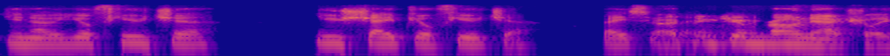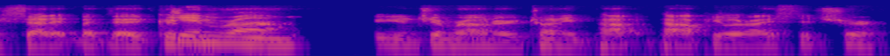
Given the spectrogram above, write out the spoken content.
you know, your future, you shape your future, basically. I think Jim Rohn actually said it, but it could be Jim Rohn. You know, Jim Rohn or Tony pop- popularized it, sure.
